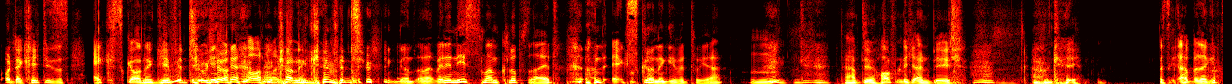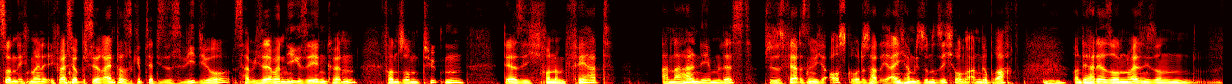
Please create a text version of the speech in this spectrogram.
Und der kriegt dieses X gonna give it to you. Gonna give it to you. Ganz anders. Wenn ihr nächstes Mal im Club seid und X gonna give it to ya. Da habt ihr hoffentlich ein Bild. Okay. Es, aber da gibt's so ein, ich meine, ich weiß nicht, ob es hier reinpasst, es gibt ja dieses Video, das habe ich selber nie gesehen können, von so einem Typen, der sich von einem Pferd anal nehmen lässt. Dieses Pferd ist nämlich ausgerottet, hat, eigentlich haben die so eine Sicherung angebracht und der hat ja so einen, weiß nicht, so einen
